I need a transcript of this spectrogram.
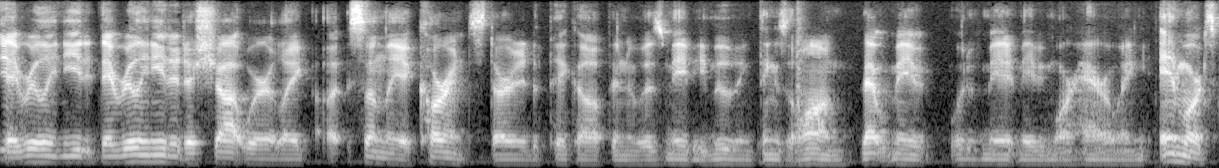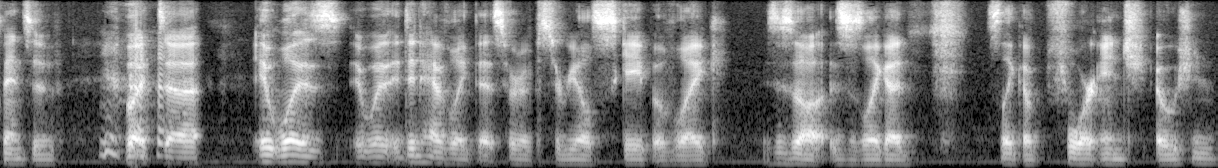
Yeah. They really needed they really needed a shot where like uh, suddenly a current started to pick up and it was maybe moving things along. That may would have made it maybe more harrowing and more expensive. But uh, it was it was it did have like that sort of surreal scape of like this is a this is like a it's like a four inch ocean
